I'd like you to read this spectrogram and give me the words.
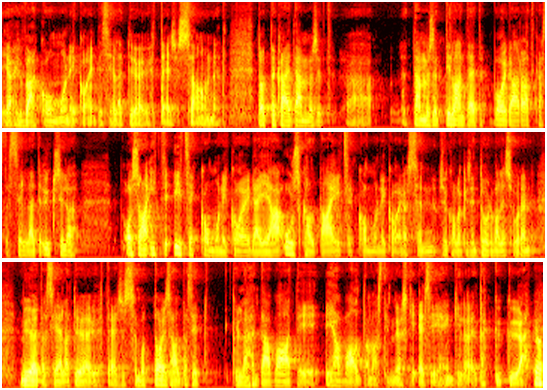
ja hyvä kommunikointi siellä työyhteisössä on. Et totta kai tämmöiset, äh, tämmöiset tilanteet voidaan ratkaista sillä, että yksilö osaa itse, itse kommunikoida ja uskaltaa itse kommunikoida sen psykologisen turvallisuuden myötä siellä työyhteisössä, mutta toisaalta sitten kyllähän tämä vaatii ihan valtavasti myöskin esihenkilöiltä kykyä Joo.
